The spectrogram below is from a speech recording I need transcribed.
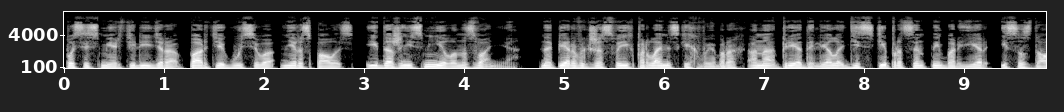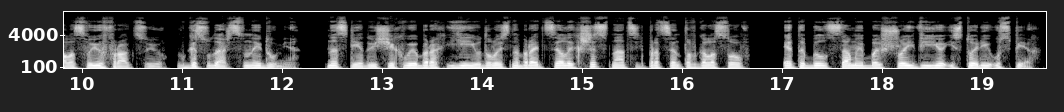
После смерти лидера партия Гусева не распалась и даже не сменила название. На первых же своих парламентских выборах она преодолела 10% барьер и создала свою фракцию в Государственной Думе. На следующих выборах ей удалось набрать целых 16% голосов. Это был самый большой в ее истории успех,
